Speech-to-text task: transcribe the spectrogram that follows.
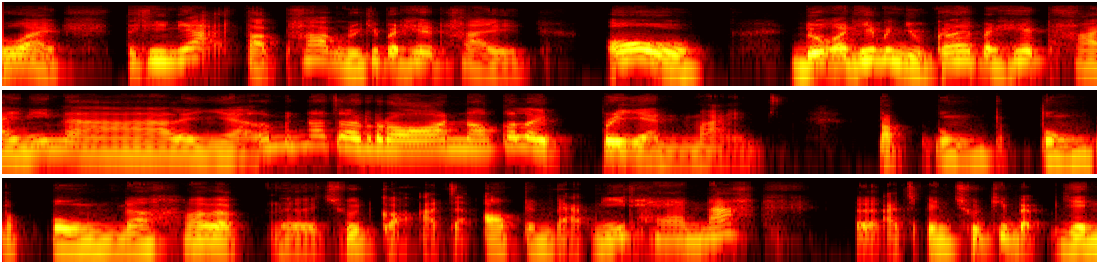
ด้วย แต่ทีเนี้ยตัดภาพมาดูที่ประเทศไทย โอ้ดวงอาทิตย์มันอยู่ใกล้ประเทศไทยนี่นาอะไรอย่างเงี้ยเออมันน่าจะร้อนเนาะก็เลยเปลี่ยนใหม่ ปรับปรุงปรับปรุงปรับปรุงเนาะว่าแบบเออชุดก็อาจจะเอาเป็นแบบนี้แทนนะเอออาจจะเป็นชุดที่แบบเย็น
